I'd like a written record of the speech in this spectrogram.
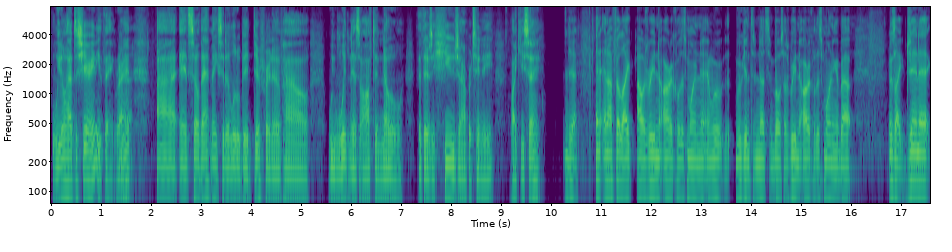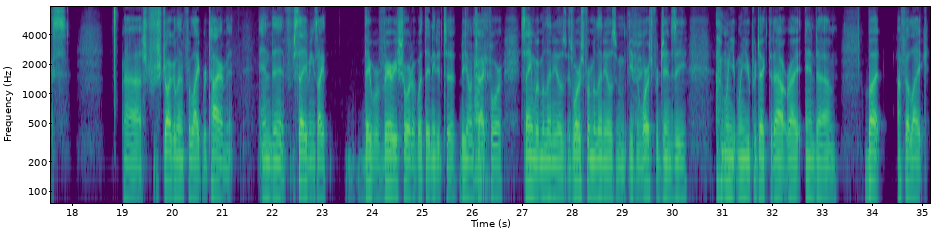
we don't have to share anything, right? Yeah. Uh, and so that makes it a little bit different of how we wouldn't as often know that there's a huge opportunity, like you say. Yeah, and and I feel like I was reading an article this morning, and we're we're getting to the nuts and bolts. I was reading an article this morning about it was like Gen X uh, struggling for like retirement and then savings. Like they were very short of what they needed to be on oh, track oh, yeah. for. Same with millennials. It's worse for millennials and even worse for Gen Z when you when you project it out, right? And um, but I feel like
